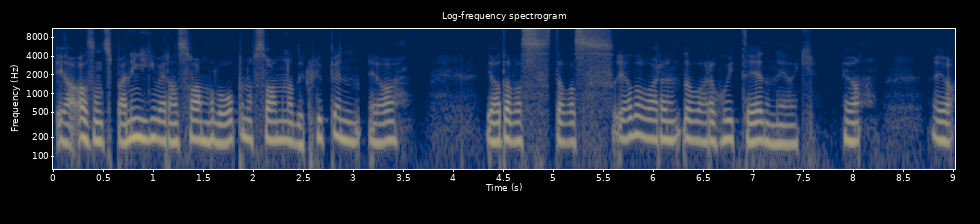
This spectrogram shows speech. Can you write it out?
ja, als ontspanning gingen wij dan samen lopen of samen naar de club. En ja, ja, dat, was, dat, was, ja dat, waren, dat waren goede tijden eigenlijk. Ja, ja.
